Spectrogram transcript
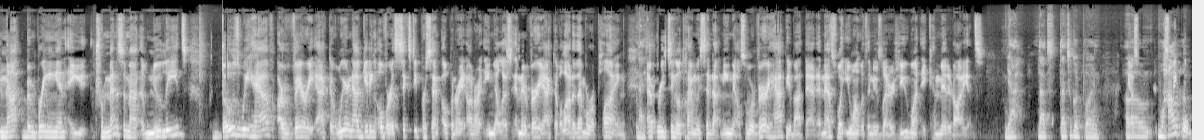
not been bringing in a tremendous amount of new leads. Those we have are very active. We are now getting over a 60% open rate on our email list, and they're very active. A lot of them are replying nice. every single time we send out an email. So we're very happy about that. And that's what you want with the newsletters. You want a committed audience. Yeah, that's that's a good point. Yes. Um, how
